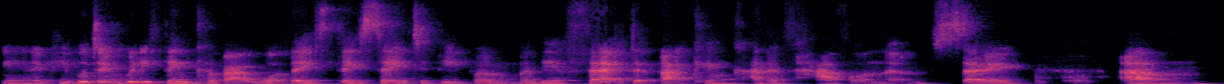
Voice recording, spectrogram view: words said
you know, people don't really think about what they, they say to people and the effect that that can kind of have on them. So, um,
